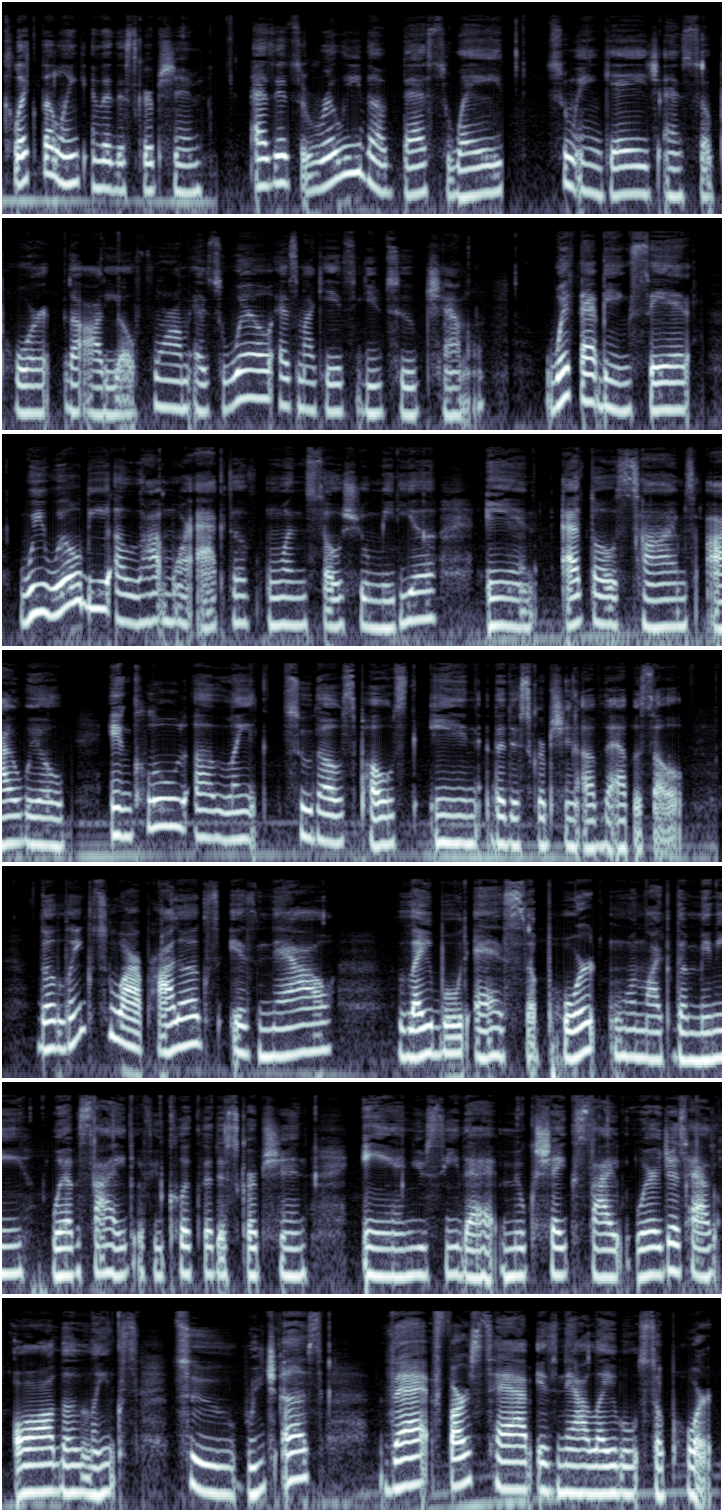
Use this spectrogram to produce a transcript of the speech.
click the link in the description as it's really the best way to engage and support the audio forum as well as my kids' YouTube channel. With that being said, we will be a lot more active on social media and at those times I will include a link to those posts in the description of the episode. The link to our products is now labeled as support on like the mini website. If you click the description, and you see that milkshake site where it just has all the links to reach us, that first tab is now labeled support,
